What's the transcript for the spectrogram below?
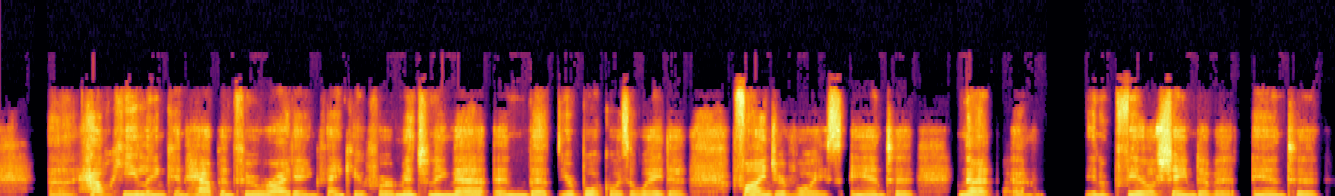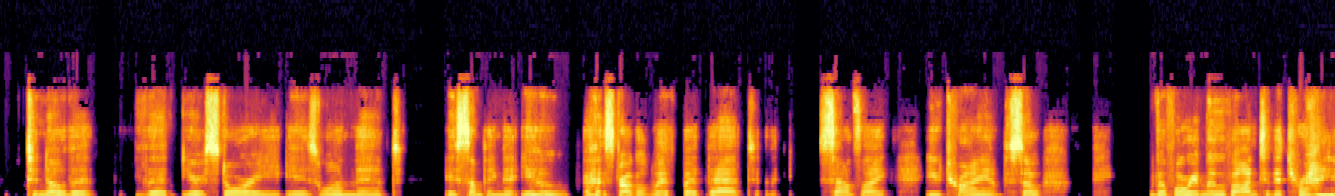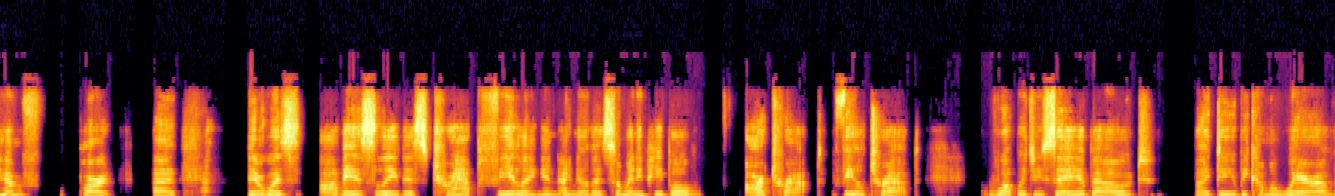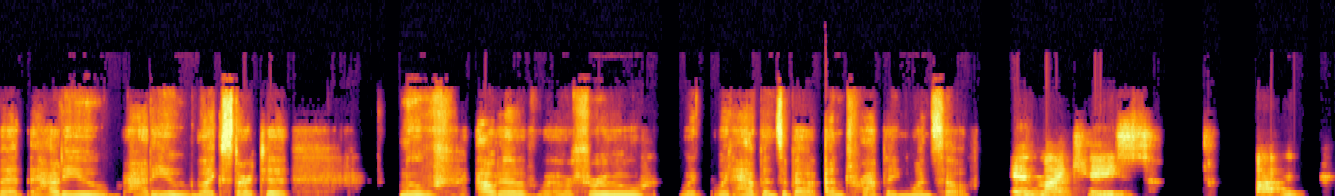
uh, how healing can happen through writing. Thank you for mentioning that, and that your book was a way to find your voice and to not, uh, you know, feel ashamed of it, and to to know that that your story is one that is something that you struggled with, but that sounds like you triumph. So before we move on to the triumph part, uh, there was obviously this trapped feeling. And I know that so many people are trapped, feel trapped. What would you say about like do you become aware of it? How do you how do you like start to move out of or through? What what happens about untrapping oneself? In my case, uh,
